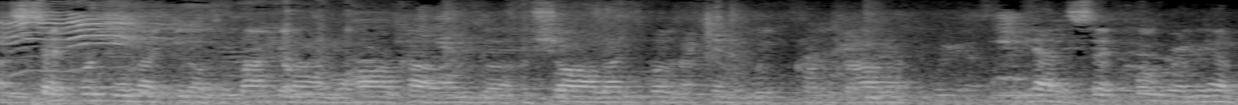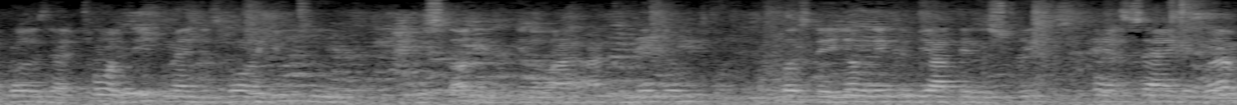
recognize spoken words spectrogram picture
a set curriculum like, you know, Zabakila, Mahara Collins, uh, Ashar, a lot of these brothers I came with, Carpacala. We had a set program, we had brothers that taught us. These men just go on YouTube and study. You know, I, I commend them. Plus, they're young, they could be out there in the streets, pants sagging, whatever.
